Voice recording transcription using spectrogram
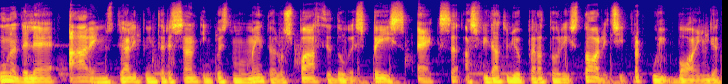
Una delle aree industriali più interessanti in questo momento è lo spazio dove SpaceX ha sfidato gli operatori storici, tra cui Boeing.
